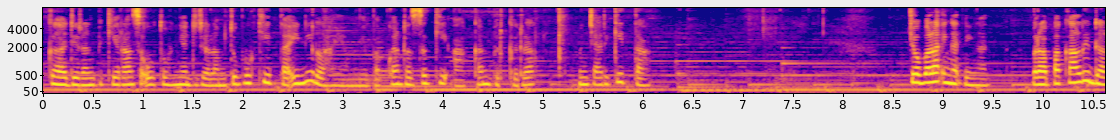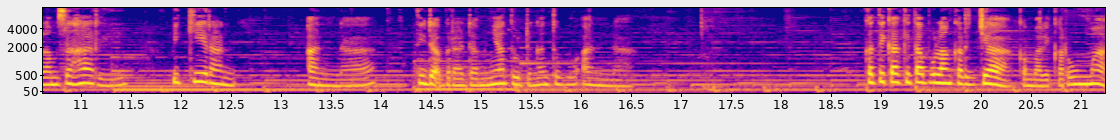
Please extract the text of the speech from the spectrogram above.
Kehadiran pikiran seutuhnya di dalam tubuh kita inilah yang menyebabkan rezeki akan bergerak mencari kita. Cobalah ingat-ingat, Berapa kali dalam sehari pikiran Anda tidak berada menyatu dengan tubuh Anda? Ketika kita pulang kerja, kembali ke rumah,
